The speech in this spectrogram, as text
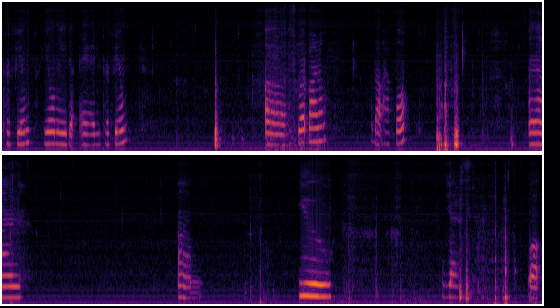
perfume. You'll need a perfume, a squirt bottle, about half full, and then um, you just, well,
